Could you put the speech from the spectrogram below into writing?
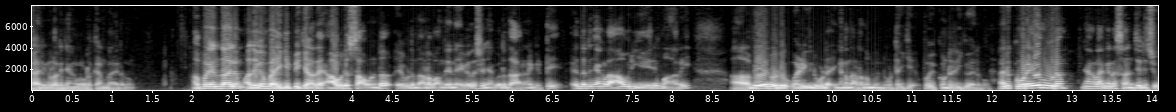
കാര്യങ്ങളൊക്കെ ഞങ്ങളവിടെ കണ്ടായിരുന്നു. അപ്പോൾ എന്തായാലും അധികം വൈകിപ്പിക്കാതെ ആ ഒരു സൗണ്ട് എവിടെ നിന്നാണ് വന്നതെന്ന് ഏകദേശം ഞങ്ങൾക്കൊരു ധാരണ കിട്ടി. എന്നിട്ട് ഞങ്ങൾ ആ ഒരു ഏരിയ മാറി വേറൊരു വഴിയിലൂടെ ഇങ്ങനെ നടന്ന് മുന്നോട്ടേക്ക് പോയിക്കൊണ്ടിരിക്കുമായിരുന്നു അങ്ങനെ കുറേ ദൂരം ഞങ്ങൾ അങ്ങനെ സഞ്ചരിച്ചു.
